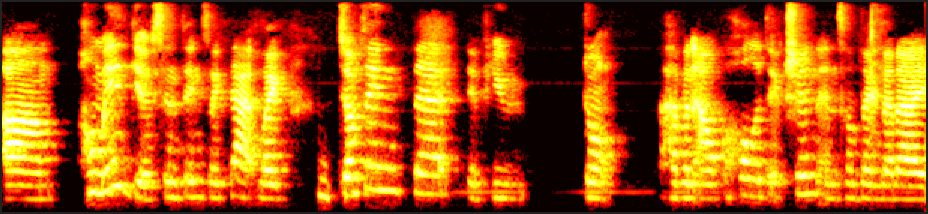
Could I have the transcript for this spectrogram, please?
um, homemade gifts and things like that. Like something that if you don't have an alcohol addiction and something that I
